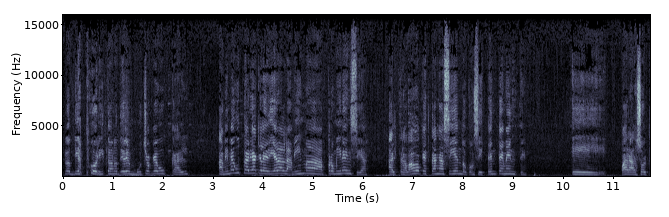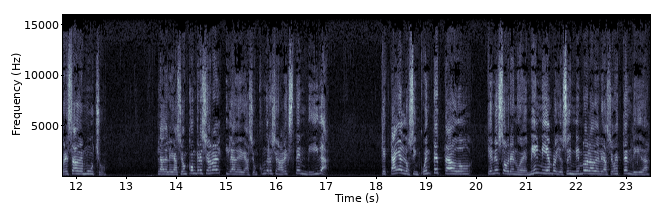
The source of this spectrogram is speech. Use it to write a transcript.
los diasporitos no tienen mucho que buscar. A mí me gustaría que le dieran la misma prominencia al trabajo que están haciendo consistentemente y para sorpresa de muchos, la delegación congresional y la delegación congresional extendida, que están en los 50 estados, tienen sobre 9 mil miembros, yo soy miembro de la delegación extendida,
